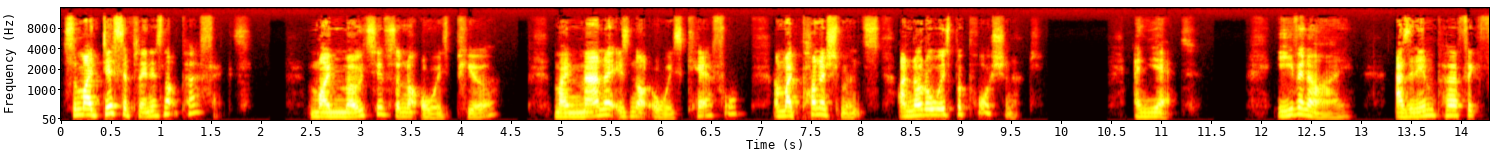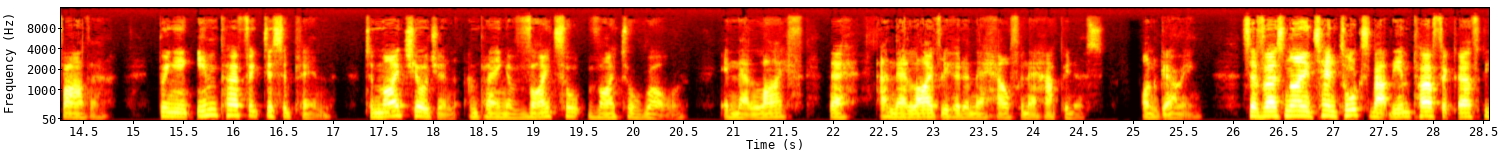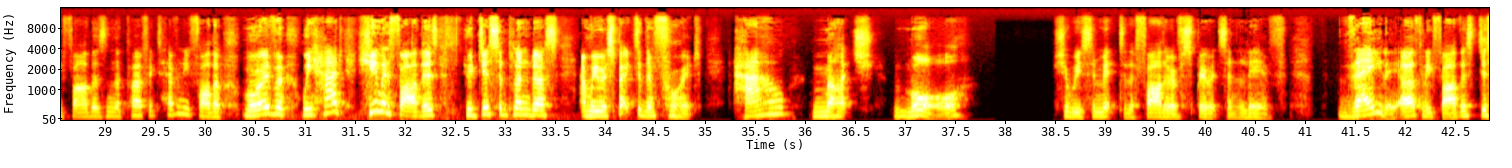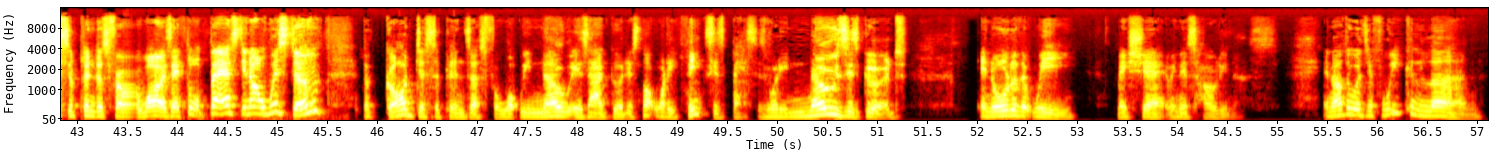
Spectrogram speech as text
so my discipline is not perfect. My motives are not always pure. My manner is not always careful, and my punishments are not always proportionate. And yet, even I, as an imperfect father, bringing imperfect discipline to my children and playing a vital, vital role in their life their, and their livelihood and their health and their happiness ongoing. So, verse 9 and 10 talks about the imperfect earthly fathers and the perfect heavenly father. Moreover, we had human fathers who disciplined us and we respected them for it. How much more should we submit to the Father of spirits and live? They, the earthly fathers, disciplined us for a while as they thought best in our wisdom, but God disciplines us for what we know is our good. It's not what He thinks is best, it's what He knows is good, in order that we may share in His holiness. In other words, if we can learn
